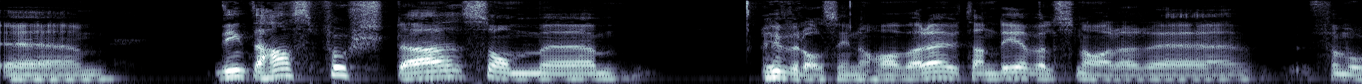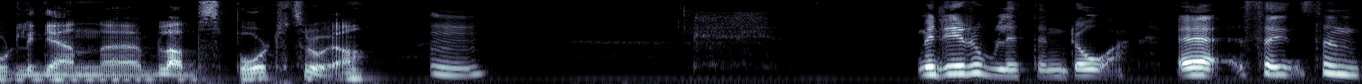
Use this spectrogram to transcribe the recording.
Ehm, det är inte hans första som um, huvudrollsinnehavare utan det är väl snarare eh, förmodligen uh, Bloodsport tror jag. Mm. Men det är roligt ändå. Eh, sen, sen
